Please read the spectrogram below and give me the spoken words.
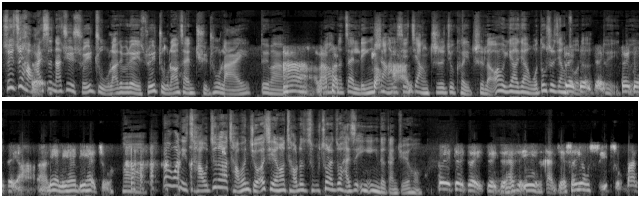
所以最好对还是拿去水煮了，对不对？水煮然后才取出来，对吗？啊，然后呢，再淋上一些酱汁就可以吃了。哦，要要，我都是这样做的。对对对对对啊啊，你很厉害厉害煮，哦，不然的话你炒真的要炒很久，而且哦，炒的出出来之后还是硬硬的感觉哦。对对对对对，还是硬硬的感觉，所以用水煮慢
